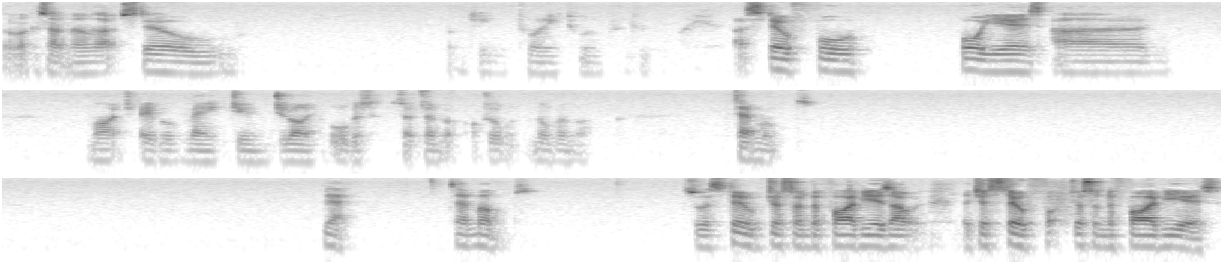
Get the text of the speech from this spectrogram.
Like I said now that's still 19, 20, 20, 20, that's still four four years and March, April, May, June, July, August, September, October, November. 10 months. Yeah. 10 months so they're still just under five years out. They're just still just under five years.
